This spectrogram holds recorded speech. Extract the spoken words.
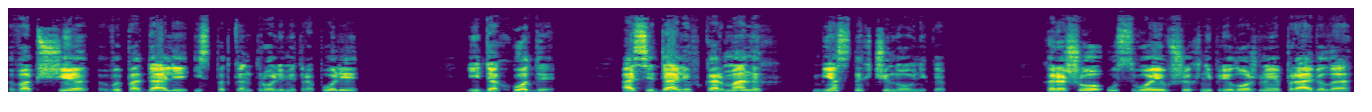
вообще выпадали из-под контроля метрополии, и доходы оседали в карманах местных чиновников, хорошо усвоивших непреложные правила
